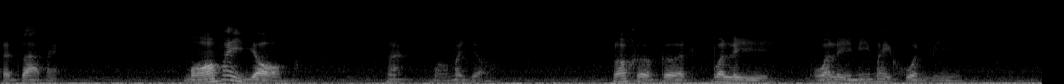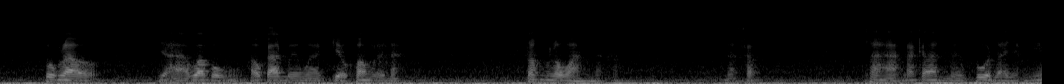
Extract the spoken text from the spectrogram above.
ท่านทราบไหมหมอไม่ยอม นะหมอไม่ยอมเพราะเกิดเกิดวลีวลีนี้ไม่ควรมี พวกเราอย่าหาว่าผมเอาการเมืองมาเกี่ยวข้องเลยนะ ต้องระวังนะครับนะครับ ถ้าหากนักการเมืองพูดอะไรอย่างนี้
